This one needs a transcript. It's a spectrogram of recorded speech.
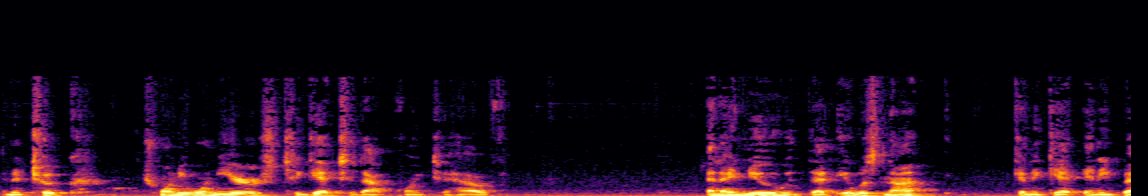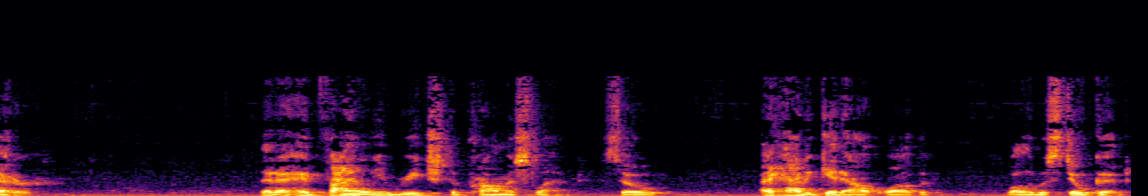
And it took 21 years to get to that point to have, and I knew that it was not going to get any better. That I had finally reached the promised land. So I had to get out while the while it was still good,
